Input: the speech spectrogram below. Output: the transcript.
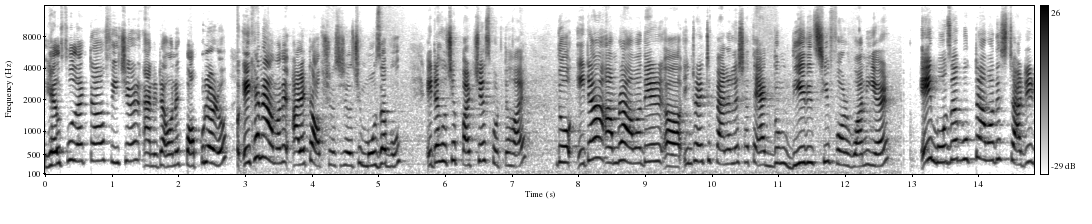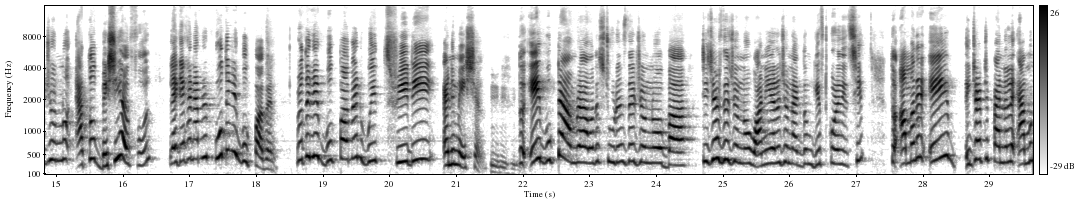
হেল্পফুল একটা ফিচার অ্যান্ড এটা অনেক পপুলারও এখানে আমাদের আরেকটা অপশন আছে, সেটা হচ্ছে মোজা বুক এটা হচ্ছে পারচেস করতে হয়। তো এটা আমরা আমাদের ইন্টারেক্টিভ প্যানেলের সাথে একদম দিয়ে দিচ্ছি ফর ওয়ান ইয়ার এই মোজা বুকটা আমাদের স্টাডির জন্য এত বেশি হেল্পফুল লাইক এখানে আপনি প্রতিটি বুক পাবেন। প্রতিটি বুক পাবেন উইথ থ্রি ডি অ্যানিমেশন তো এই বুকটা আমরা আমাদের স্টুডেন্টসদের জন্য বা টিচার্সদের জন্য ওয়ান ইয়ারের জন্য একদম গিফট করে দিচ্ছি। তো আমাদের এই ইন্টারাক্টিভ প্যানেলে এমন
